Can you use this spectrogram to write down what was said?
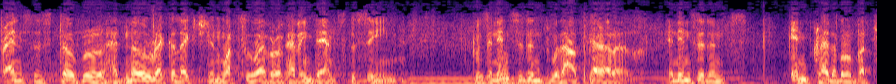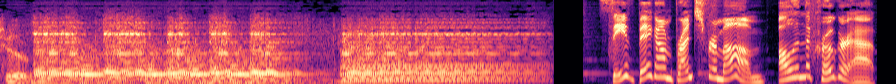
Frances Doble had no recollection whatsoever of having danced the scene. It was an incident without parallel, an incident incredible but true. Save big on brunch for mom, all in the Kroger app.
